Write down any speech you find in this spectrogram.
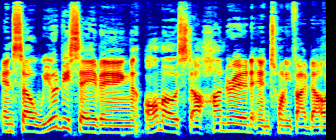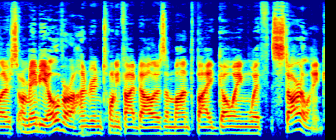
And so we would be saving almost $125 or maybe over $125 a month by going with Starlink.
